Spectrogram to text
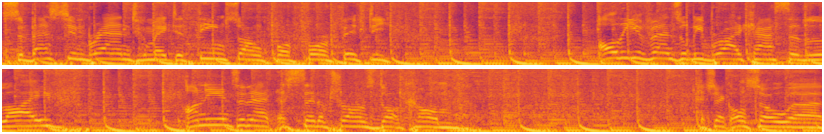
Sebastian Brandt, who made the theme song for 450. All the events will be broadcasted live on the internet at stateoftrance.com. Check also uh,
